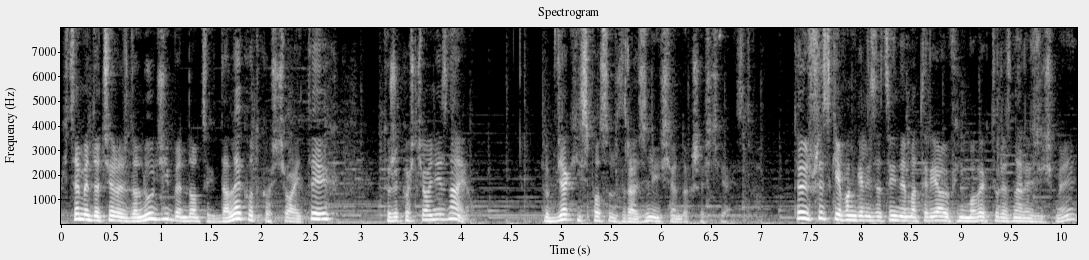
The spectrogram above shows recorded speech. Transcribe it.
Chcemy docierać do ludzi będących daleko od Kościoła i tych, którzy Kościoła nie znają lub w jakiś sposób zrazili się do chrześcijaństwa. To już wszystkie ewangelizacyjne materiały filmowe, które znaleźliśmy.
